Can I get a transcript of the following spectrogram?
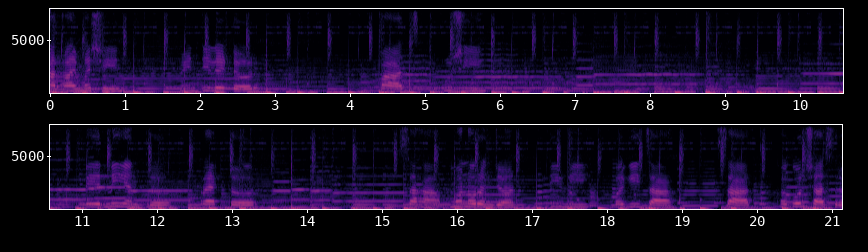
R I machine ventilator पाच कृषी. पेरणी यंत्र ट्रॅक्टर सहा मनोरंजन टी व्ही बगीचा सात खगोलशास्त्र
